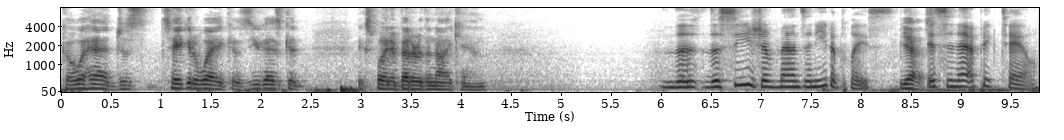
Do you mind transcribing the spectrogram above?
Go ahead, just take it away because you guys could explain it better than I can. The the siege of Manzanita Place. Yes. It's an epic tale,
